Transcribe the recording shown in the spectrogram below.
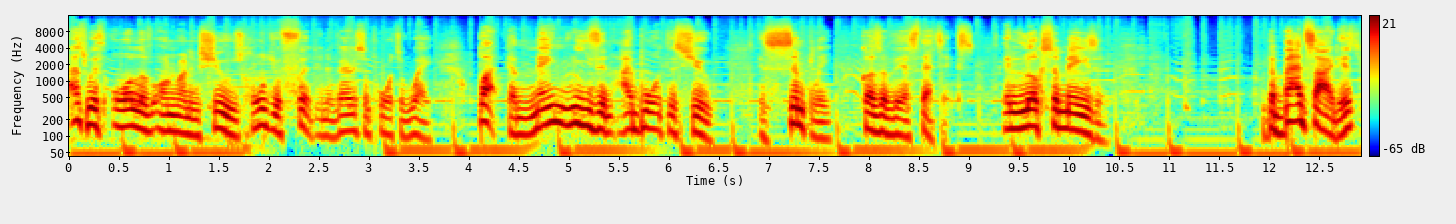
as with all of On Running shoes, hold your foot in a very supportive way. But the main reason I bought this shoe is simply because of the aesthetics. It looks amazing. The bad side is,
